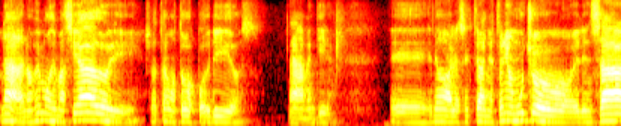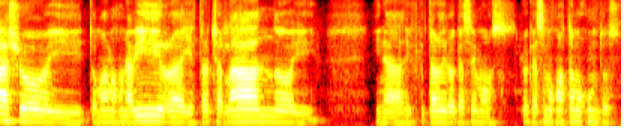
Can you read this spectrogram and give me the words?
nada, nos vemos demasiado y ya estamos todos podridos. Nada, mentira. Eh, no, los extraño. Extraño mucho el ensayo y tomarnos una birra y estar charlando y, y, nada, disfrutar de lo que hacemos, lo que hacemos cuando estamos juntos.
